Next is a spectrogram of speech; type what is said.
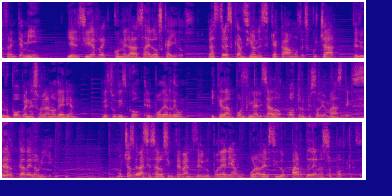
Frente a mí y el cierre con El alza de los caídos, las tres canciones que acabamos de escuchar del grupo venezolano Derian, de su disco El poder de uno, y que dan por finalizado otro episodio más de Cerca de la orilla. Muchas gracias a los integrantes del grupo Derian por haber sido parte de nuestro podcast.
